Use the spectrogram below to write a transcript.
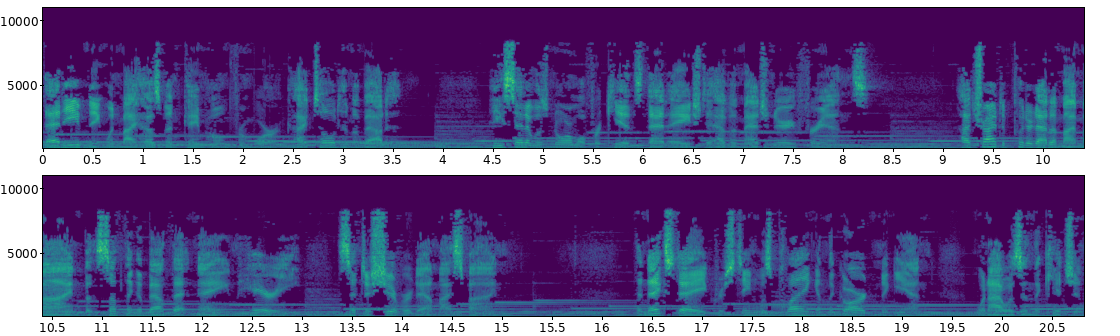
That evening, when my husband came home from work, I told him about it. He said it was normal for kids that age to have imaginary friends. I tried to put it out of my mind, but something about that name, Harry, sent a shiver down my spine. The next day, Christine was playing in the garden again when I was in the kitchen.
